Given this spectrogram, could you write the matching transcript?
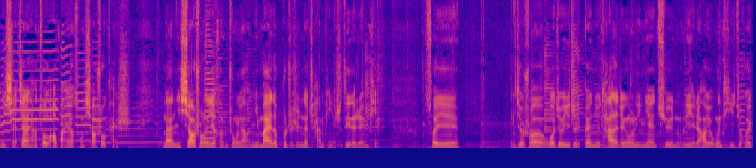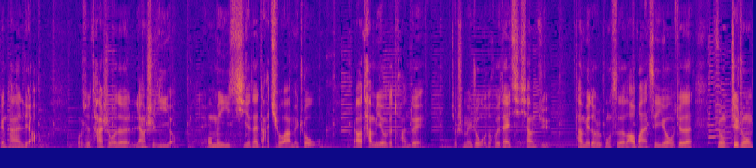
你想将来想做老板，要从销售开始。那你销售呢也很重要，你卖的不只是你的产品，也是自己的人品。所以。就是说，我就一直根据他的这种理念去努力，然后有问题就会跟他聊。我觉得他是我的良师益友，我们一起在打球啊，每周五。然后他们也有个团队，就是每周五都会在一起相聚。他们也都是公司的老板 CEO。我觉得这种这种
